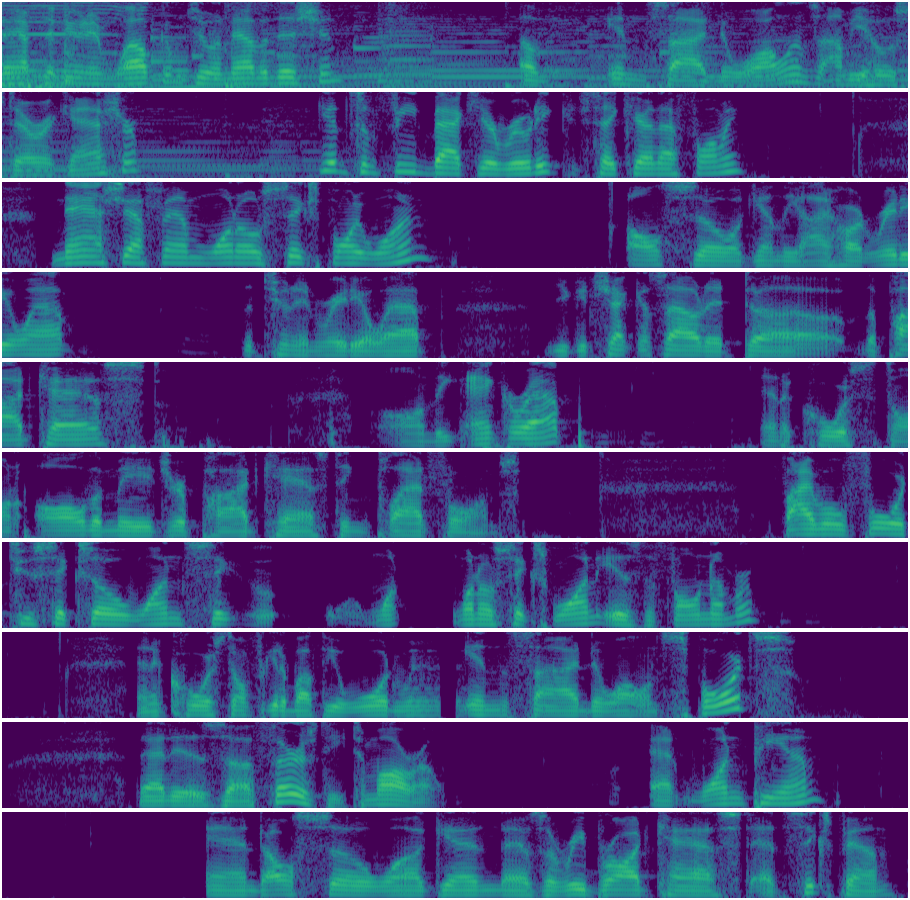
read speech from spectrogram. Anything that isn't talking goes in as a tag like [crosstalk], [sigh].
Good afternoon and welcome to another edition of Inside New Orleans. I'm your host, Eric Asher. Get some feedback here, Rudy. Could you take care of that for me? Nash FM 106.1. Also, again, the iHeartRadio app, the TuneIn Radio app. You can check us out at uh, the podcast on the Anchor app. And of course, it's on all the major podcasting platforms. 504 260 1061 is the phone number. And of course, don't forget about the award win Inside New Orleans Sports. That is uh, Thursday, tomorrow, at 1 p.m. And also, uh, again, as a rebroadcast at 6 p.m.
